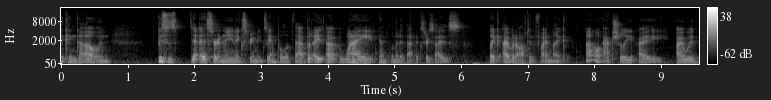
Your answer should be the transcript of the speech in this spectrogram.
it can go. And this is uh, certainly an extreme example of that but i uh, when i implemented that exercise like i would often find like oh actually i i would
